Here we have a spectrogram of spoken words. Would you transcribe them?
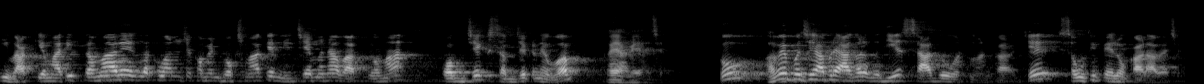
એ વાક્યમાંથી તમારે લખવાનું છે કમેન્ટ બોક્સમાં કે નીચેના વાક્યોમાં ઓબ્જેક્ટ સબ્જેક્ટ અને વર્બ કયા કયા છે. તો હવે પછી આપણે આગળ વધીએ સાદો વર્તમાન કાળ, જે સૌથી પહેલો કાળ આવે છે.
